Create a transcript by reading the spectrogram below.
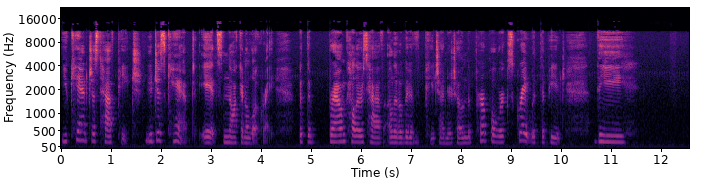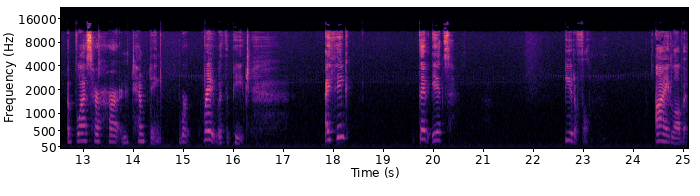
You can't just have peach. You just can't. It's not going to look right. But the brown colors have a little bit of peach undertone. The purple works great with the peach. The uh, Bless Her Heart and Tempting work great with the peach. I think that it's beautiful. I love it.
